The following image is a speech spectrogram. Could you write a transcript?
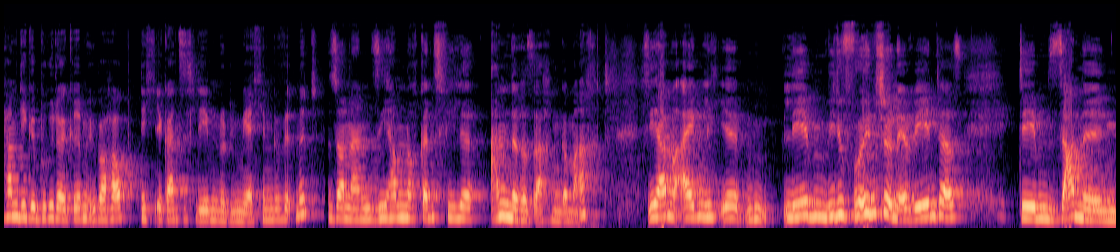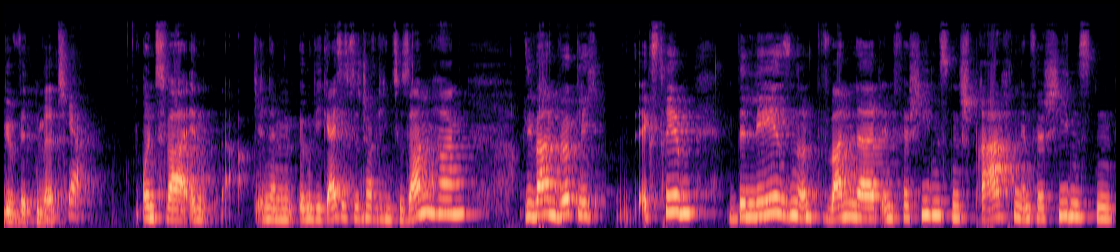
haben die Gebrüder Grimm überhaupt nicht ihr ganzes Leben nur den Märchen gewidmet, sondern sie haben noch ganz viele andere Sachen gemacht. Sie haben eigentlich ihr Leben, wie du vorhin schon erwähnt hast, dem Sammeln gewidmet. Ja. Und zwar in, in einem irgendwie geisteswissenschaftlichen Zusammenhang. Sie waren wirklich extrem belesen und bewandert in verschiedensten Sprachen, in verschiedensten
